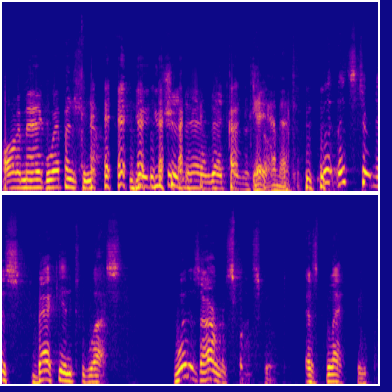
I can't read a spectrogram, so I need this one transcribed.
automatic weapons, no. you, you shouldn't have that kind of stuff. Yeah, man. Let, let's turn this back into us. What is our responsibility as black people,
